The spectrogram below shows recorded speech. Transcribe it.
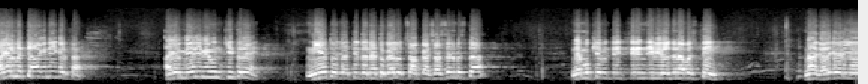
अगर मैं त्याग नहीं करता, अगर मेरी भी उनकी तरह नियत हो जाती तो न तो गहलोत साहब का शासन बचता न मुख्यमंत्री चिरंजीवी योजना बचती ना घर घर ये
